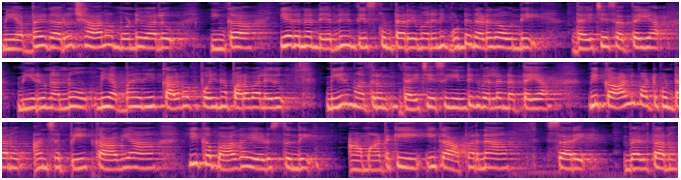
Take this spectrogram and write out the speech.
మీ అబ్బాయి గారు చాలా మొండివాళ్ళు. ఇంకా ఏదైనా నిర్ణయం తీసుకుంటారేమోనని గుండె దడగా ఉంది. దయచేసి అత్తయ్య మీరు నన్ను మీ అబ్బాయిని కలవకపోయినా పర్వాలేదు. మీరు మాత్రం దయచేసి ఇంటికి వెళ్ళండి అత్తయ్య. మీ కాళ్ళు పట్టుకుంటాను అని చెప్పి కావ్య ఇక బాగా ఏడుస్తుంది. ఆ మాటకి ఇక అపర్ణ సరే వెళ్తాను.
